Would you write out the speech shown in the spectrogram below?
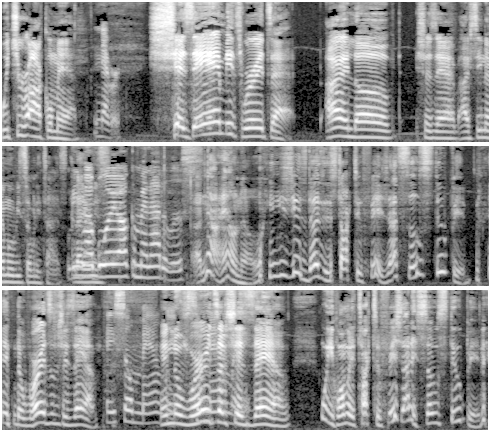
with your Aquaman. never. Shazam is where it's at. I loved Shazam. I've seen that movie so many times. Leave my boy Aquaman out of this. Uh, no, hell no. He just does is talk to fish. That's so stupid. In the words of Shazam. He's so manly. In the so words of. Shazam. Wait, you want me to talk to fish? That is so stupid.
